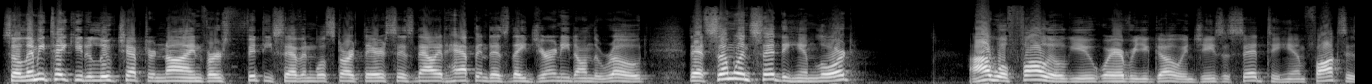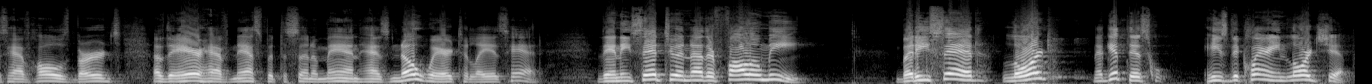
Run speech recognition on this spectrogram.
So let me take you to Luke chapter 9, verse 57. We'll start there. It says, Now it happened as they journeyed on the road that someone said to him, Lord, I will follow you wherever you go. And Jesus said to him, Foxes have holes, birds of the air have nests, but the Son of Man has nowhere to lay his head. Then he said to another, Follow me. But he said, Lord, now get this, he's declaring lordship.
